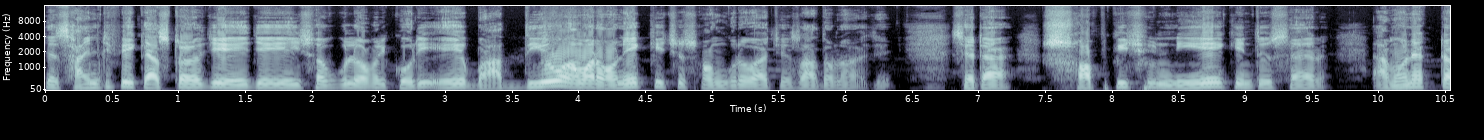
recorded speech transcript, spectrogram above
যে সায়েন্টিফিক অ্যাস্ট্রোলজি এই যে এই সবগুলো আমি করি, এ বাদ দিয়েও আমার অনেক কিছু সংগ্রহ আছে, সাধনা আছে। সেটা সব কিছু নিয়ে কিন্তু স্যার এমন একটা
